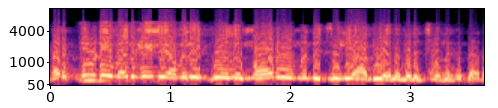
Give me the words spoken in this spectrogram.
கருத்துடைய வருகையில் அவரை போல மாறுவோம் என்று சொல்லி ஆவியானவர் சொல்லுகின்றார்.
